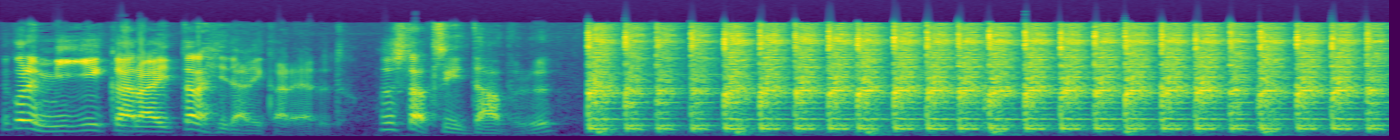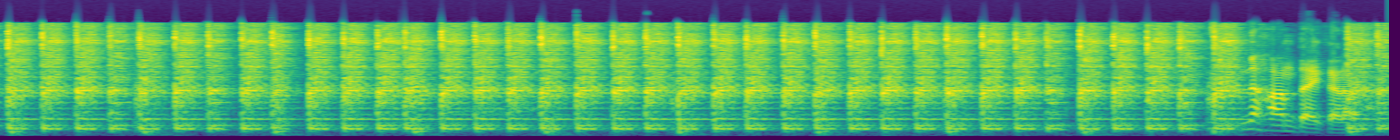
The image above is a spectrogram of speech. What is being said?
でこれ右からいったら左からやると。そしたら次ダブル。で反対から。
